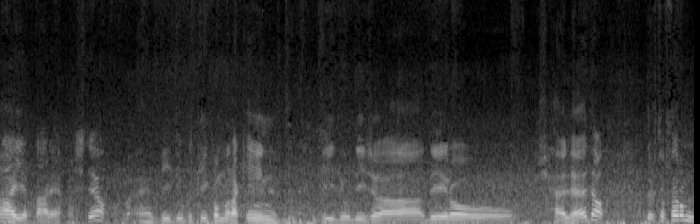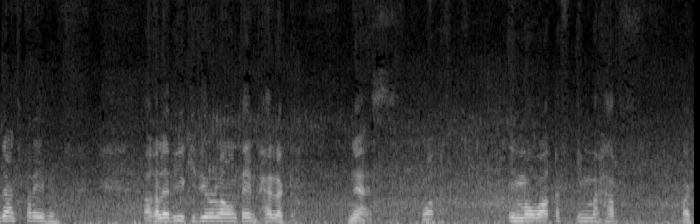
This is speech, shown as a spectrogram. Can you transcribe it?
ها هي الطريقة شتيها الفيديو قلت لكم راه كاين فيديو déjà دايرو شحال هذا. درتو في رمضان تقريبا. أغلبية كيديروا l'antenne بحال هكا. ناعس واقف. إما واقف إما حرف. هكا.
